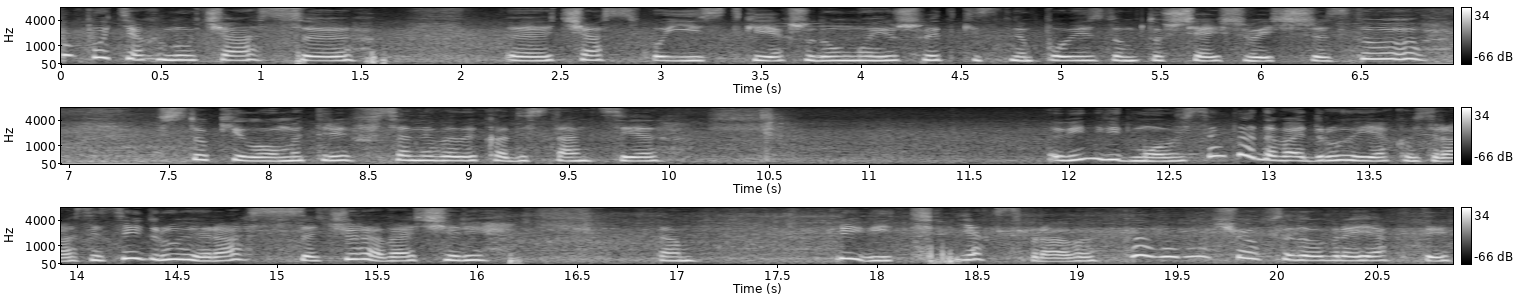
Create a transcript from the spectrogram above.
ну, потяг час, е, е, час поїздки. Якщо думаю, швидкісним поїздом, то ще й швидше. 100, 100 кілометрів це невелика дистанція. Він відмовився, та давай другий якось раз. І цей другий раз вчора ввечері. Там привіт, як справи? Кажу, ну що, все добре, як ти?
